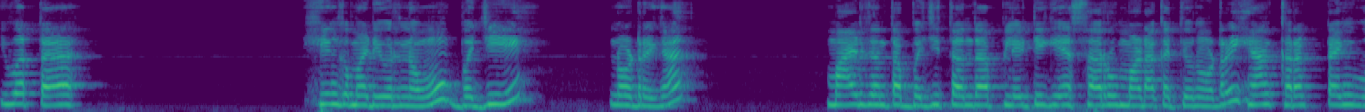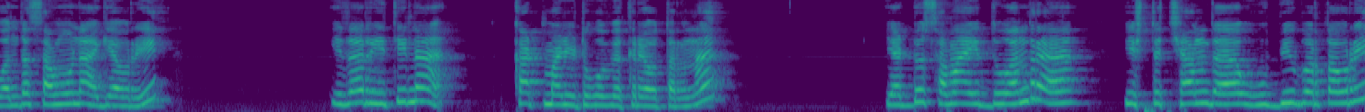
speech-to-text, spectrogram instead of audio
ಇವತ್ತು ಹಿಂಗೆ ಮಾಡೀವ್ರಿ ನಾವು ಬಜ್ಜಿ. ನೋಡ್ರಿ ಈಗ. ಮಾಡಿದಂಥ ಬಜ್ಜಿ ತಂದ ಪ್ಲೇಟಿಗೆ ಸರ್ವ್ ಮಾಡಾಕತ್ತೀವಿ ನೋಡ್ರಿ. ಹೆಂಗೆ ಕರೆಕ್ಟಾಗಿ ಒಂದು ಸಮೂನ ಆಗ್ಯಾವ್ರಿ. ಇದೇ ರೀತಿನ ಕಟ್ ಮಾಡಿ ಇಟ್ಕೋಬೇಕ್ರಿ ಅವ ಥರನ ಎಡ್ಡು ಸಮ ಇದ್ದು ಅಂದ್ರೆ ಇಷ್ಟು ಚಂದ ಉಬ್ಬಿ ಬರ್ತಾವ್ರಿ.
